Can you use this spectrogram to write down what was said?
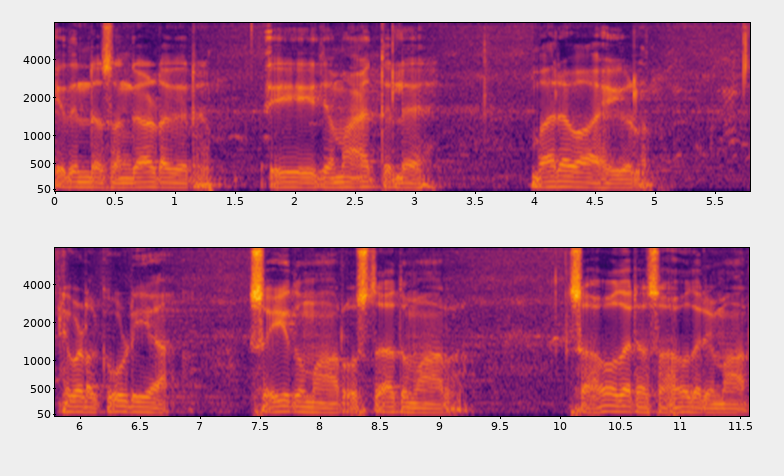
ഇതിന്റെ സംഘാടകർ ഈ ജമാഅത്തിലെ ഭാരവാഹികളും ഇവിടെ കൂടിയ സയ്യിദുമാർ ഉസ്താദുമാർ സഹോദര സഹോദരിമാർ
